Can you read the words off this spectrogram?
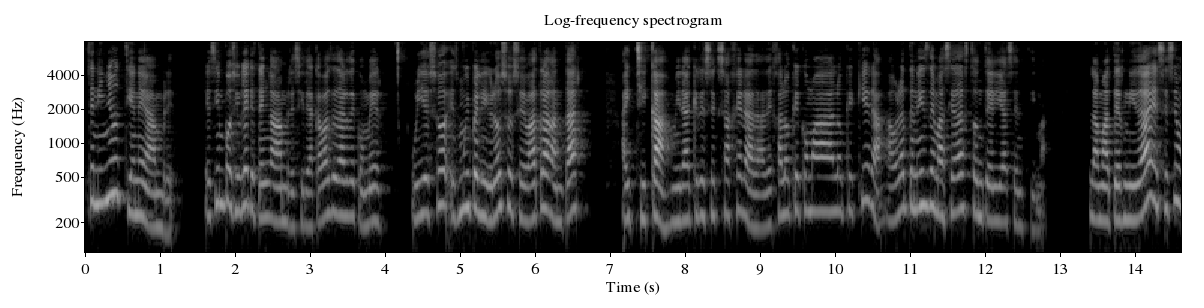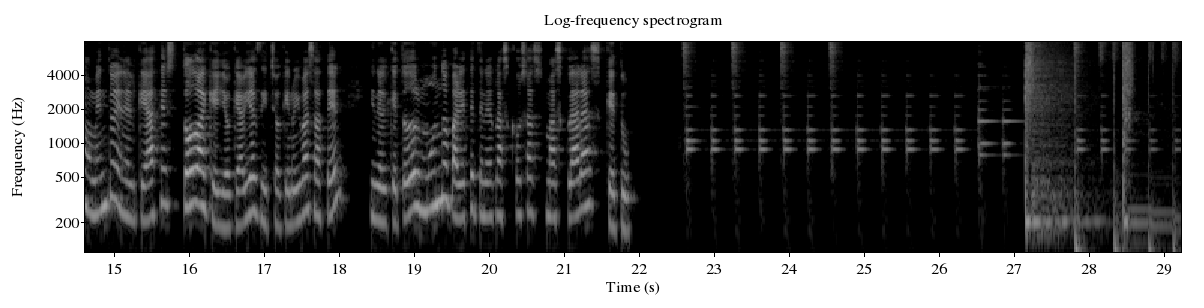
Este niño tiene hambre. Es imposible que tenga hambre si le acabas de dar de comer. Uy, eso es muy peligroso, se va a atragantar. Ay, chica, mira que eres exagerada, déjalo que coma lo que quiera. Ahora tenéis demasiadas tonterías encima. La maternidad es ese momento en el que haces todo aquello que habías dicho que no ibas a hacer y en el que todo el mundo parece tener las cosas más claras que tú.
